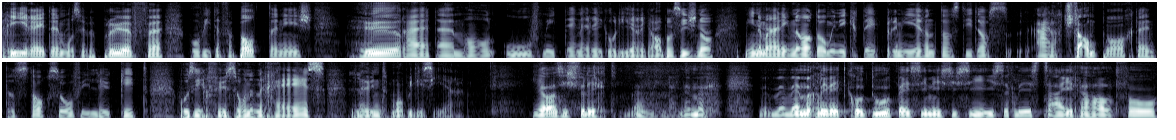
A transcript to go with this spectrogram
reinreden muss, überprüfen, wo wieder verboten ist. Hören mal auf mit diesen Regulierungen. Aber es ist noch, meiner Meinung nach, Dominik, deprimierend, dass die das eigentlich zustande gebracht haben, dass es doch so viele Leute gibt, die sich für so einen Käse mobilisieren lassen. Ja, es ist vielleicht, äh, wenn man, wenn man ein bisschen kulturpessimistisch sein will, ist es ein, ein Zeichen halt von,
